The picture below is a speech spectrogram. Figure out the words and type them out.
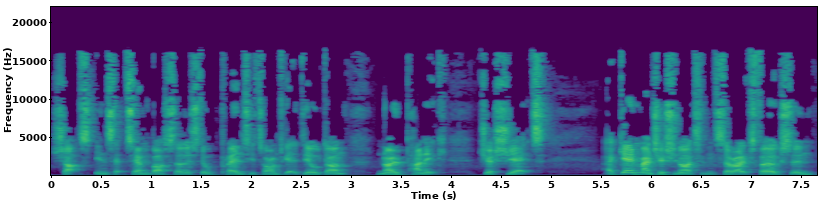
shuts in September, so there's still plenty of time to get a deal done. No panic just yet. Again, Manchester United and Sir Alex Ferguson,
